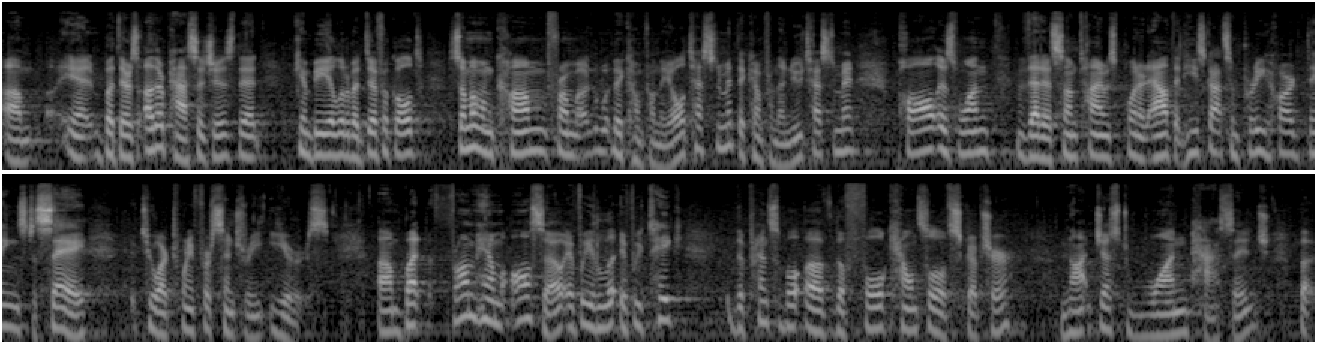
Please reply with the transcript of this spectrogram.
Um, and, but there's other passages that can be a little bit difficult. Some of them come from they come from the Old Testament, they come from the New Testament. Paul is one that is sometimes pointed out that he's got some pretty hard things to say to our 21st century ears. Um, but from him also, if we, if we take the principle of the full counsel of Scripture, not just one passage, but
